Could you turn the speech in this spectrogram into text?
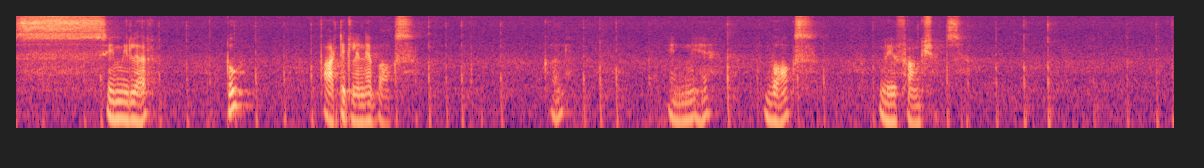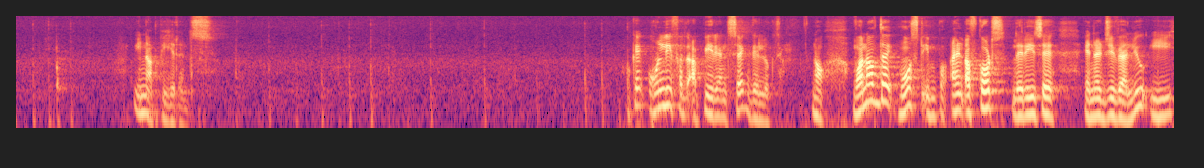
similar to particle in a box in a box wave functions in appearance. Okay, only for the appearance sake they look. Now, one of the most important and of course, there is a energy value E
